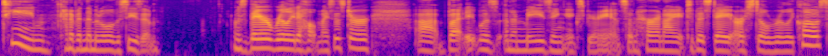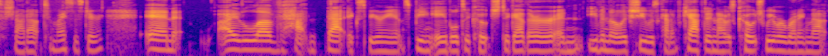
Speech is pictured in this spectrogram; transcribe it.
team kind of in the middle of the season. Was there really to help my sister, uh, but it was an amazing experience. And her and I, to this day, are still really close. Shout out to my sister. And I love that experience being able to coach together. And even though like she was kind of captain, I was coach, we were running that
